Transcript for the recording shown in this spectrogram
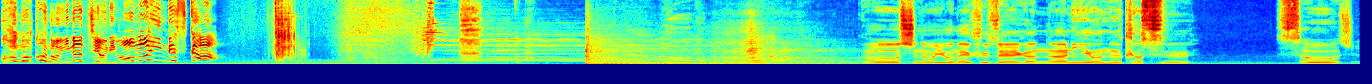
この子の命より重いんですか？合子の嫁風情が何を抜かす？そうじゃ。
